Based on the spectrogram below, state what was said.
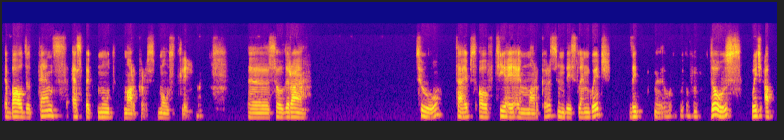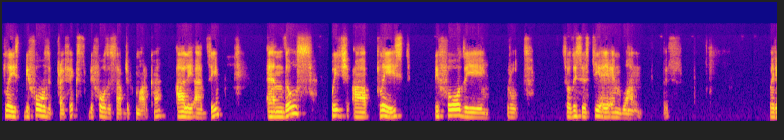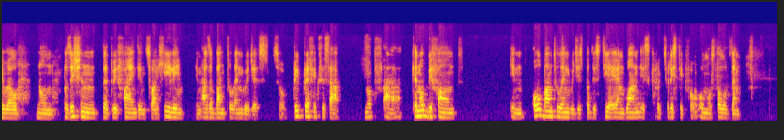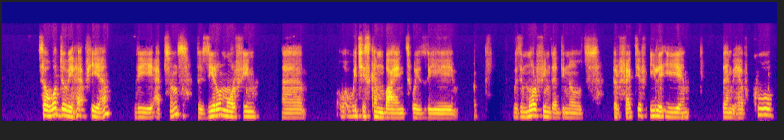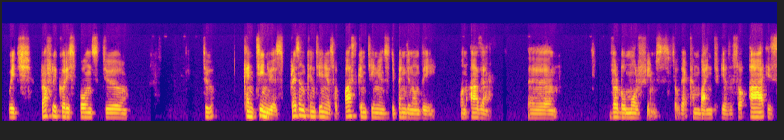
about the tense aspect mood markers mostly. Uh, so there are two types of TAM markers in this language. The, uh, those which are placed before the prefix, before the subject marker, ali adzi, and those which are placed before the root. So this is TAM1, this very well known position that we find in Swahili, in other Bantu languages. So pre-prefixes are not uh, cannot be found in all Bantu languages, but this TAM1 is characteristic for almost all of them. So what do we have here? The absence, the zero morpheme, uh, which is combined with the with the morpheme that denotes perfective, ile. Then we have ku, which roughly corresponds to to continuous, present continuous or past continuous, depending on the on other uh, verbal morphemes. So they're combined together. So are is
